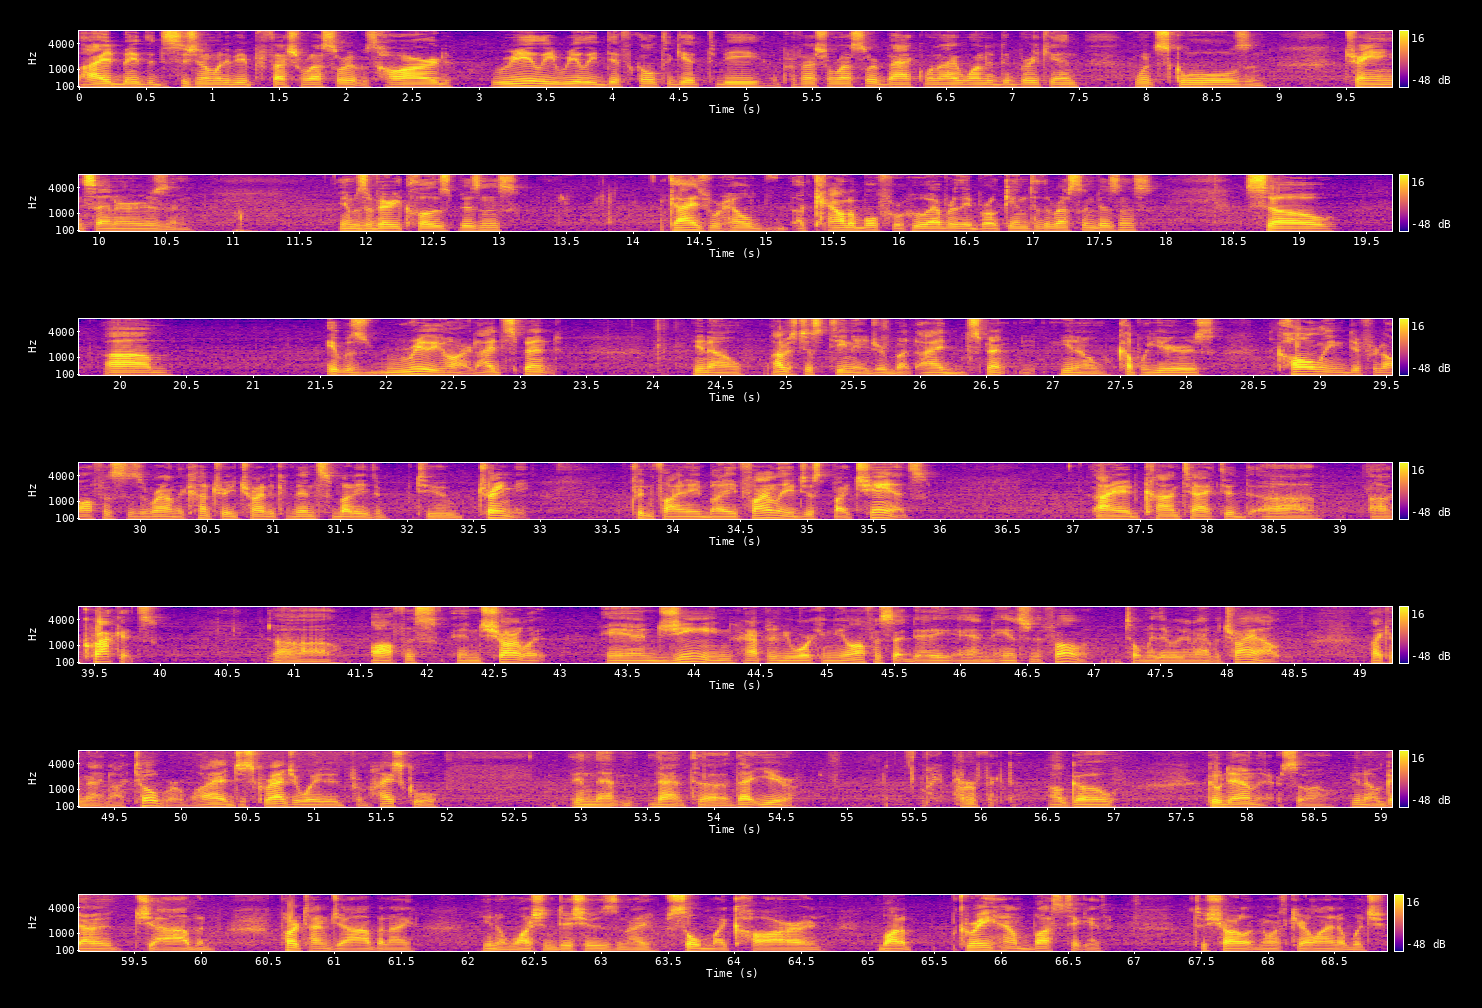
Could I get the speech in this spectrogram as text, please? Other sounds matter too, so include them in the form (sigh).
I had made the decision I wanted to be a professional wrestler. It was hard, really, really difficult to get to be a professional wrestler back when I wanted to break in. Went schools and training centers, and it was a very closed business. Guys were held accountable for whoever they broke into the wrestling business. So um, it was really hard. I'd spent, you know, I was just a teenager, but I'd spent, you know, a couple years calling different offices around the country trying to convince somebody to, to train me. Couldn't find anybody. Finally, just by chance, I had contacted uh, uh, Crockett's uh, office in Charlotte, and Gene happened to be working in the office that day and answered the phone. Told me they were going to have a tryout, like in that October. Well, I had just graduated from high school in that that uh, that year. Like perfect. I'll go go down there. So, you know, got a job and part-time job and I, you know, washing dishes and I sold my car and bought a Greyhound bus ticket to Charlotte, North Carolina, which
